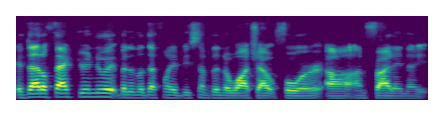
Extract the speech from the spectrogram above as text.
if that'll factor into it, but it'll definitely be something to watch out for uh, on Friday night.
